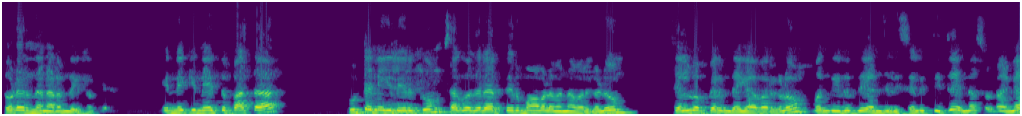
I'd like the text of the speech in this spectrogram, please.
தொடர்ந்து நடந்துகிட்டு இருக்கு. இன்னைக்கு நேத்து பார்த்தா கூட்டணியில் இருக்கும் சகோதரர் திருமாவளவன் அவர்களும் செல்வ பெருந்தைய அவர்களும் வந்து இறுதி அஞ்சலி செலுத்திட்டு என்ன சொல்றாங்க?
